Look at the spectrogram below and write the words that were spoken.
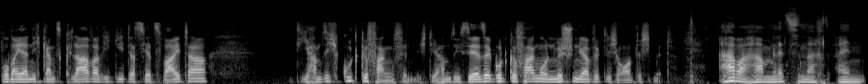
wo man ja nicht ganz klar war, wie geht das jetzt weiter. Die haben sich gut gefangen, finde ich. Die haben sich sehr, sehr gut gefangen und mischen ja wirklich ordentlich mit. Aber haben letzte Nacht ein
